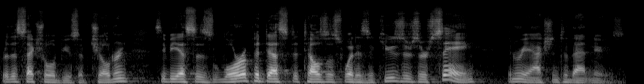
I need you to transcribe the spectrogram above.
for the sexual abuse of children. CBS's Laura Podesta tells us what his accusers are saying in reaction to that news.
